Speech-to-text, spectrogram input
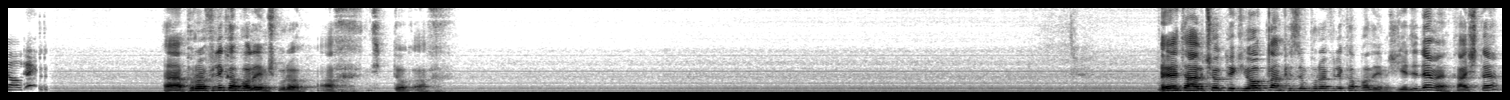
Yok. Ha profili kapalıymış bro. Ah TikTok ah. Evet abi çok tek. Yok lan kızın profili kapalıymış. 7'de mi? Kaçta?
